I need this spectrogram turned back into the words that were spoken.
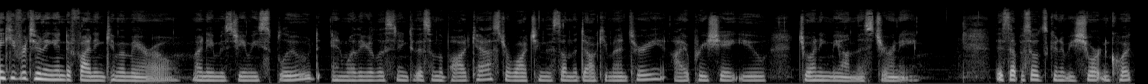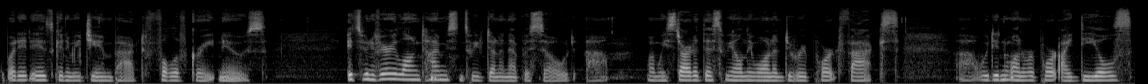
Thank you for tuning in to Finding Kim Amero. My name is Jaymee Splood, and whether you're listening to this on the podcast or watching this on the documentary, I appreciate you joining me on this journey. This episode's going to be short and quick, but it is going to be jam packed, full of great news. It's been a very long time since we've done an episode. Um, when we started this, we only wanted to report facts. Uh, we didn't want to report ideals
